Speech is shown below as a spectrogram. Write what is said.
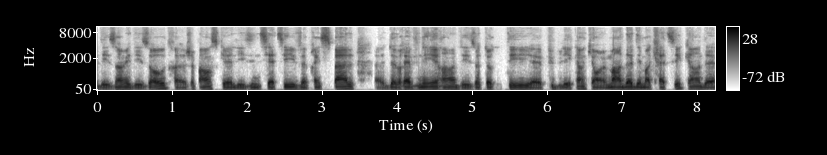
des uns et des autres. Je pense que les initiatives principales devraient venir hein, des autorités publiques hein, qui ont un mandat démocratique hein, de,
